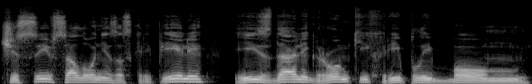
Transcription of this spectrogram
Часы в салоне заскрипели и издали громкий хриплый бом.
